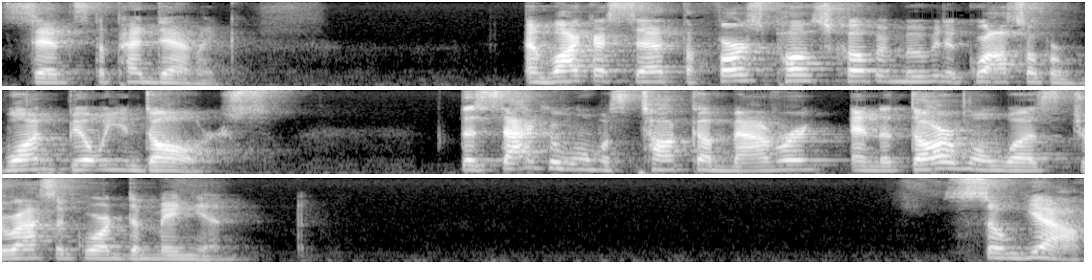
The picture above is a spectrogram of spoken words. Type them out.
since the pandemic. And like I said, the first post-COVID movie to gross over $1 billion. The second one was Gun Maverick, and the third one was Jurassic World Dominion. So yeah.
